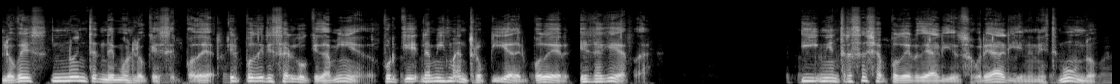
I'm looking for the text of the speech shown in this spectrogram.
¿Lo ves? No entendemos lo que es el poder. El poder es algo que da miedo, porque la misma entropía del poder es la guerra. Y mientras haya poder de alguien sobre alguien en este mundo,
